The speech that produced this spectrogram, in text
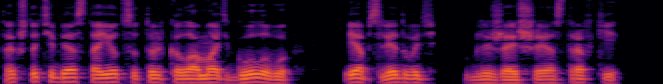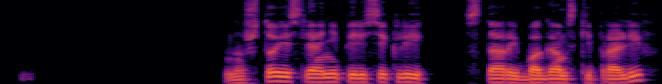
Так что тебе остается только ломать голову и обследовать ближайшие островки. Но что если они пересекли старый Багамский пролив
